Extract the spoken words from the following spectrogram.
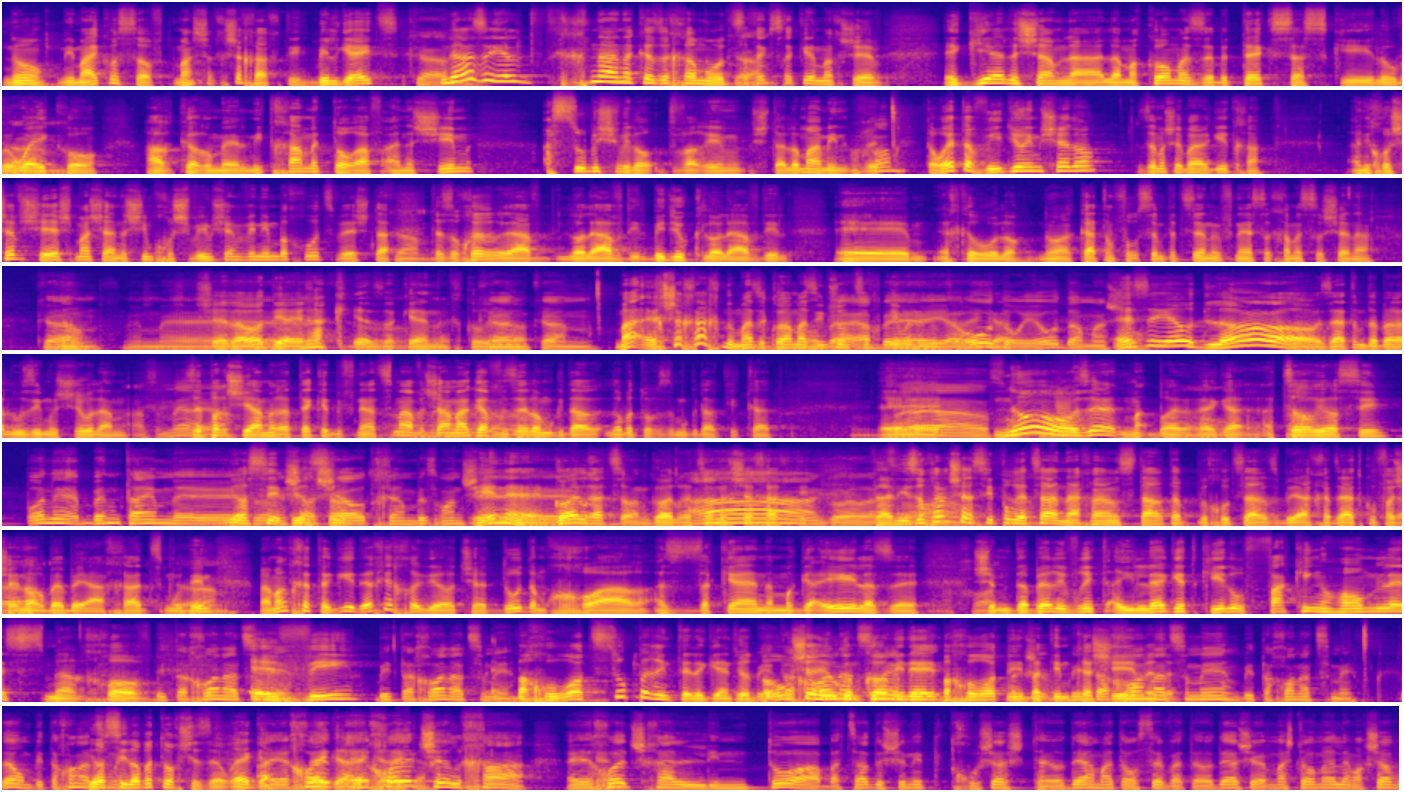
נו, ממייקרוסופט, מה ש- שכחתי? ביל גייטס? כן. הוא נראה איזה ילד חננה כזה חמוד, כן. שחק משחקי מחשב, הגיע לשם, למקום הזה בטקסס, כאילו, כן. בווייקו, הר כרמל, מתחם מטורף, אנשים עשו בשבילו דברים שאתה לא מאמין, נכון. ואתה רואה את הוידאוים שלו? זה מה שבא להגיד לך. אני חושב שיש מה שאנשים חושבים שהם מבינים בחוץ, ויש את ה... כן. אתה זוכר, להבדיל, לא להבדיל, בדיוק לא להבדיל. אה, איך קראו לו? נו, הכת המפורסמת אצלנו לפני 10-15 שנה. כן. נו. עם, אה, של ההודי העיראקי הזקן, איך קוראים כן, לו? כן. מה, איך שכחנו? מה זה, כל המאזינים שלנו היה צוחקים עלינו ביהוד, כרגע. אור יהודה, משהו. איזה יהוד? לא, זה אתה מדבר על עוזי משולם. זה היה? פרשייה מרתקת בפני עצמה, אבל שם אגב זה לא מוגדר, לא בטוח שזה מוגדר ככת. אה, נו, זה, בוא רגע, עצור יוסי. בואו בינתיים אה, נשעשע. אתכם בזמן ש... הנה, גואל רצון, גואל רצון, איך אה, שכחתי. ואני זוכר שהסיפור יצא, אנחנו היינו סטארט-אפ בחוץ לארץ ביחד, זו הייתה תקופה שהיינו הרבה ביחד, צמודים. כן. ואמרתי לך, תגיד, איך יכול להיות שהדוד המכוער, הזקן, המגעיל הזה, נכון. שמדבר עברית עילגת, כאילו fucking הומלס מהרחוב, ביטחון עצמי. הביא ביטחון עצמי. בחורות סופר אינטליגנטיות, ברור שהיו גם כל מיני בחורות מבתים קשים. ביטחון. עצמי, ביטחון עצמי. זהו, ביטחון עצמי. יוסי, לא בטוח שזהו, רגע, היכולת, רגע, רגע, היכולת רגע. שלך, היכולת שלך לנטוע בצד השני את התחושה שאתה יודע מה אתה עושה ואתה יודע שמה שאתה אומר להם עכשיו,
